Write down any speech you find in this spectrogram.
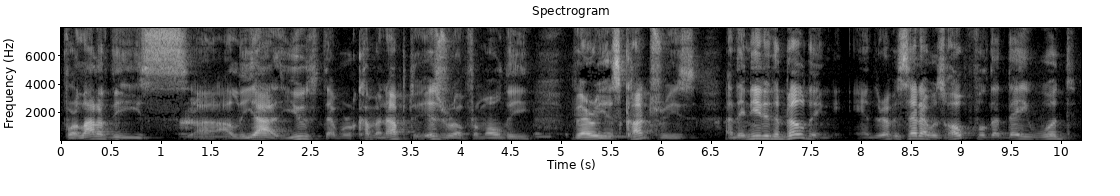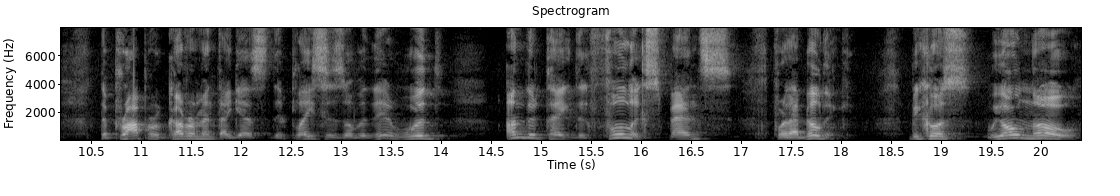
for a lot of these uh, aliyah youth that were coming up to Israel from all the various countries, and they needed a building. And the Rebbe said, I was hopeful that they would the proper government, I guess, the places over there would undertake the full expense for that building. Because we all know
